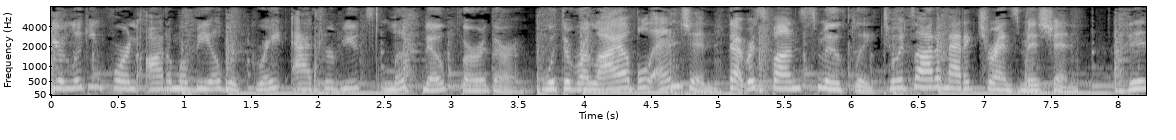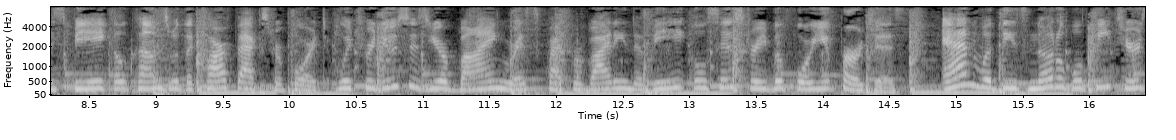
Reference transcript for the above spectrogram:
looking for an automobile with great attributes, look no further. With a reliable engine that responds smoothly to its automatic transmission, this vehicle comes with a Carfax report, which reduces your buying risk by providing the vehicle's history before you purchase. And with these notable features,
